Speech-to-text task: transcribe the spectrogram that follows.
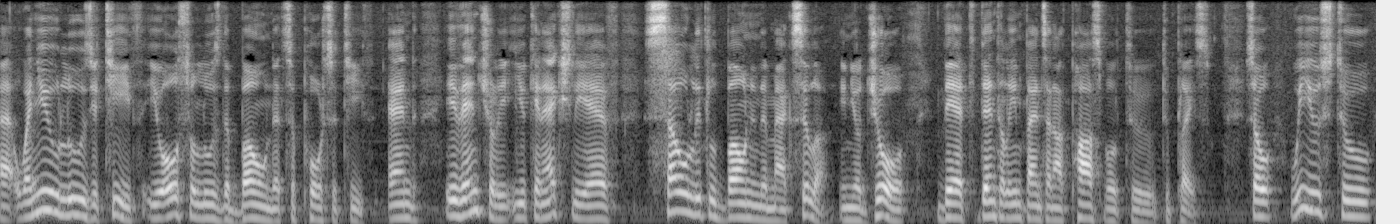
uh, when you lose your teeth, you also lose the bone that supports the teeth. And eventually, you can actually have so little bone in the maxilla, in your jaw, that dental implants are not possible to, to place. So we used to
